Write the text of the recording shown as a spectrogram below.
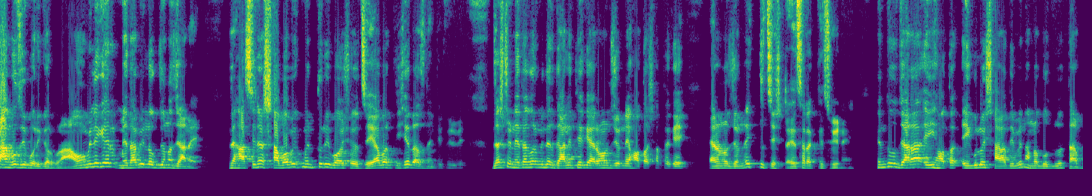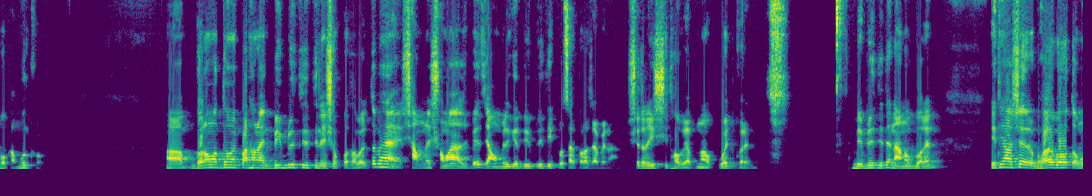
কাগজে পরিকল্পনা। আওয়ামী লীগের মেধাবী লোকজন জানে যে হাসিনার স্বাভাবিক মৃত্যুরই বয়স হয়েছে আবার কিসের রাজনীতি ফিরবে? জাস্ট নেতাকর্মীদের গালি থেকে এড়ানোর জন্য, হতাশা থেকে এড়ানোর জন্য একটু চেষ্টা, এছাড়া কিছুই নাই। কিন্তু যারা এই হতা এইগুলো সারা দিবেন, আমরা বলব তার বোকা মূর্খ। গণমাধ্যমে পাঠানো এক বিবৃতিতে তিনি এসব কথা বলেন। তবে হ্যাঁ সামনে সময় আসবে যে আওয়ামী লীগের বিবৃতি প্রচার করা যাবে না। সেটা নিশ্চিত হবে, আপনারা ওয়েট করেন। বিবৃতিতে নানক বলেন, ইতিহাসের ভয়াবহতম,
